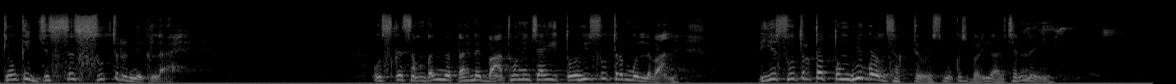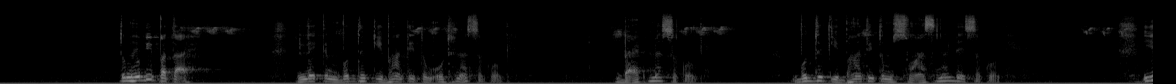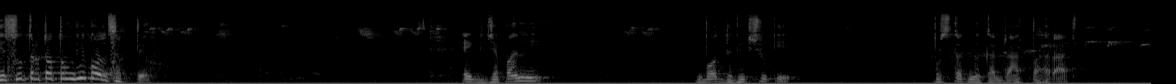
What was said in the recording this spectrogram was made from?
क्योंकि जिससे सूत्र निकला है, उसके संबंध में पहले बात होनी चाहिए तो ही सूत्र मूल्यवान है। ये सूत्र तो तुम भी बोल सकते हो, इसमें कुछ बड़ी अड़चन नहीं है। तुम्हें भी पता है, लेकिन बुद्ध की भांति तुम उठ ना सकोगे, बैठ ना सकोगे। बुद्ध की भांति तुम श्वास ना ले सकोगे। ये सूत्र तो तुम भी बोल सकते हो। एक जापानी बौद्ध भिक्षु की पुस्तक में कल रात पढ़ रहा था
